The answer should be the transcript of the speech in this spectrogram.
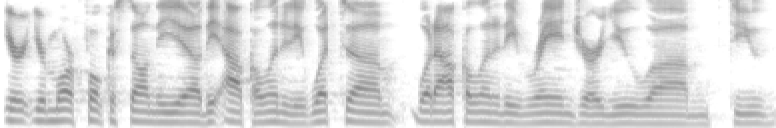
you're you're more focused on the uh, the alkalinity. What um, what alkalinity range are you? Um, do you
